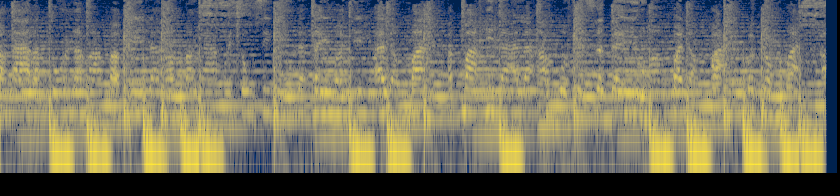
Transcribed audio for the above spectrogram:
Pangarap ko na mapabilang ang mga kwentong sinulat ay maging alaman At makilala ang boses sa dayuhang palakpak. Pagkaman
